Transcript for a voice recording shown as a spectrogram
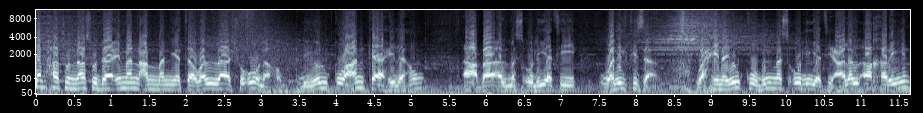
يبحث الناس دائما عمن يتولى شؤونهم ليلقوا عن كاهلهم أعباء المسؤولية والالتزام وحين يلقوا بالمسؤولية على الآخرين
